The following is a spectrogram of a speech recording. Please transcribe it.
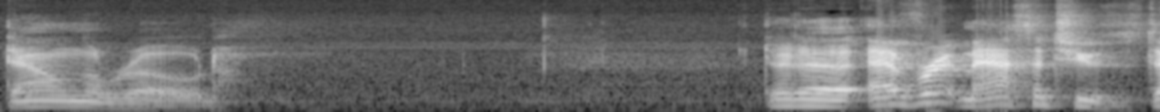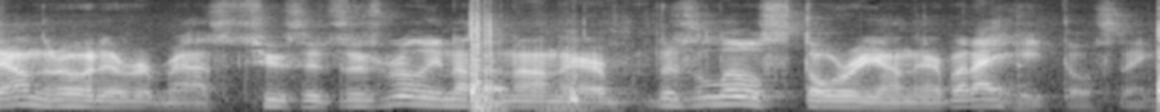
Down the road. Da, uh, Everett, Massachusetts. Down the road, Everett, Massachusetts. There's really nothing on there. There's a little story on there, but I hate those things.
